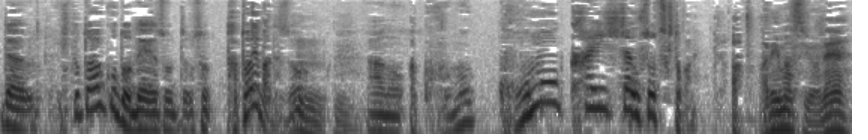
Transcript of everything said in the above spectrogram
で人と会うことでそそ例えばですよ、あのあこのこの会社嘘つくとかね。あ、ありますよね。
